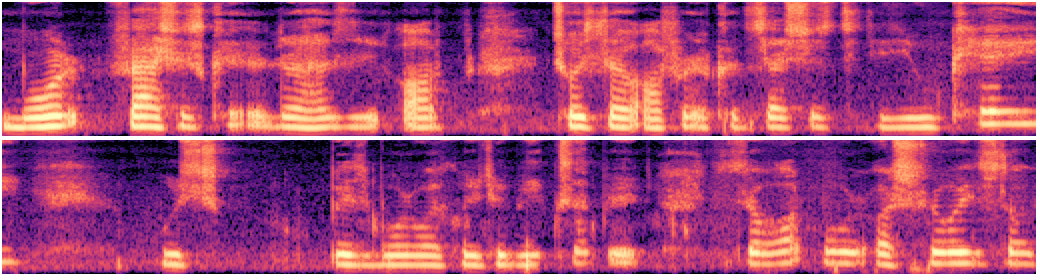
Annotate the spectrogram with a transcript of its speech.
more fascist Canada has the op- choice to offer concessions to the UK, which is more likely to be accepted. There's a lot more Australian stuff.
